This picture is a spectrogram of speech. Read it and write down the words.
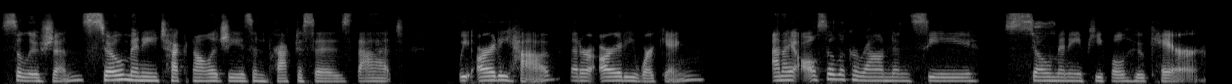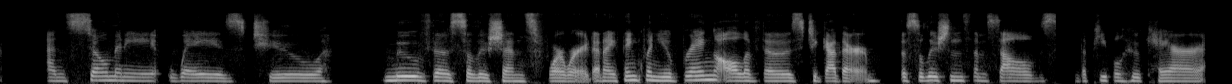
solutions, so many technologies and practices that we already have that are already working. And I also look around and see so many people who care and so many ways to move those solutions forward. And I think when you bring all of those together, the solutions themselves, the people who care,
